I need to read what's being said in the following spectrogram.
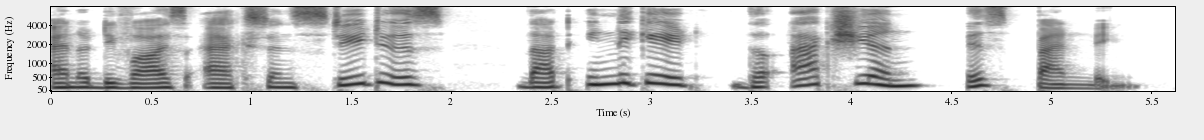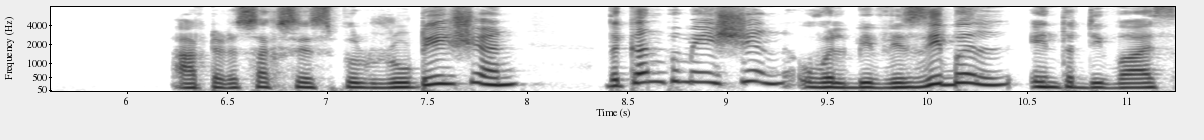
and a device action status that indicate the action is pending. After a successful rotation, the confirmation will be visible in the device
